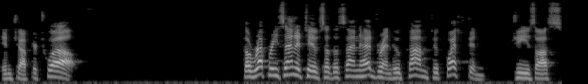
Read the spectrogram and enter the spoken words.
in chapter 12 the representatives of the Sanhedrin who come to question Jesus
